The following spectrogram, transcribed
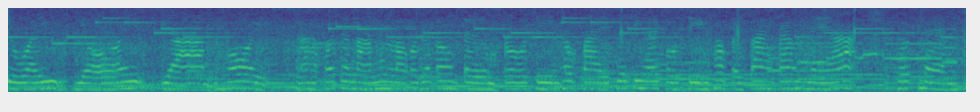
ย้วยย้อยยานห้อยนะคะเพราะฉะนั้นเราก็จะต้องเติมโปรตีนเข้าไปเพื่อที่ให้โปรตีนเข้าไปสร้างกล้ามเนื้อทดแทนไข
